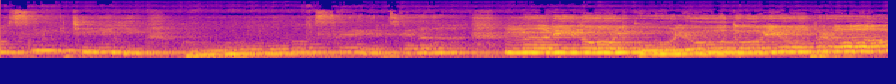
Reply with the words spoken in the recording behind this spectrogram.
носить її коло серця, на віноньку лютою проводжала,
